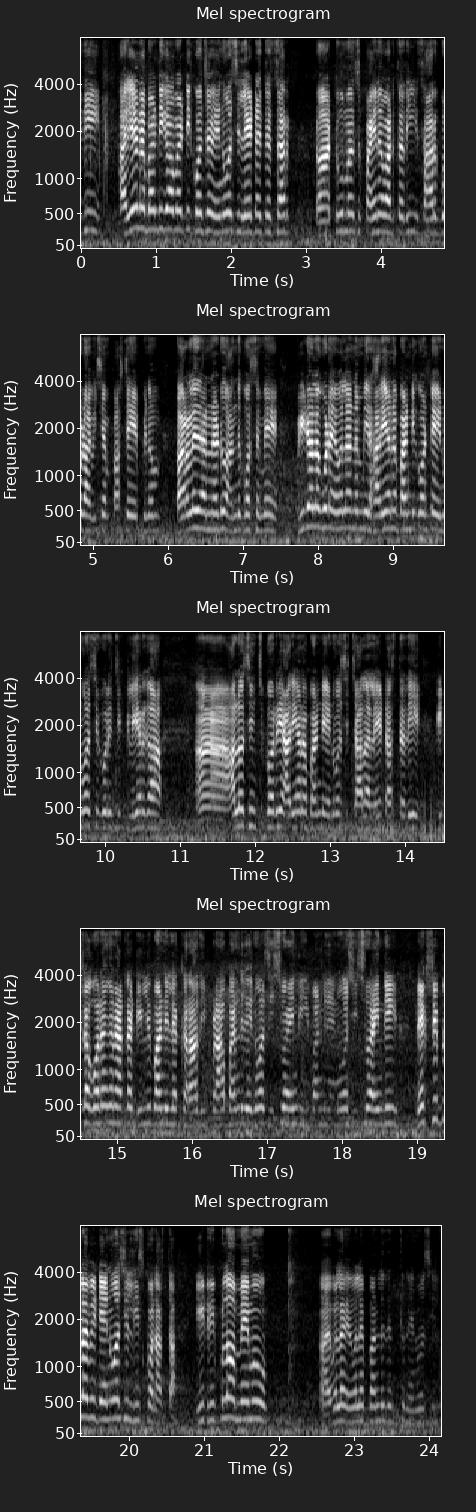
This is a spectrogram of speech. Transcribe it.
ఇది హర్యానా బండి కాబట్టి కొంచెం ఎన్ఓసి లేట్ అవుతుంది సార్. టూ మంత్స్ పైన పడుతుంది. సార్ కూడా ఆ విషయం ఫస్టే చెప్పినాం. పర్లేదు అన్నాడు. అందుకోసమే వీడియోలో కూడా ఎవరైనా మీరు హర్యానా బండి కొంటే ఎన్ఓసి గురించి క్లియర్గా ఆలోచించుకోరి హర్యానా బండి ఎన్ఓసి చాలా లేట్ వస్తుంది. ఇట్లా కొనగానే అట్లా ఢిల్లీ బండి లెక్క రాదు. ఇప్పుడు ఆ బండి ఎన్ఓసి ఇష్యూ అయింది ఈ బండి ఎన్ఓసి ఇష్యూ అయింది. నెక్స్ట్ ట్రిప్లో వీటి ఎన్ఓసీలు తీసుకొని వస్తా. ఈ ట్రిప్లో మేము ఎవరి ఎవరి బండ్లు తెస్తుంది ఎన్ఓసీలు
